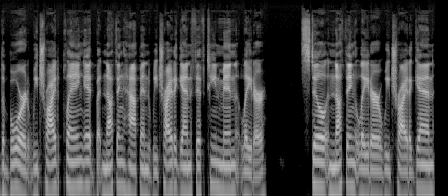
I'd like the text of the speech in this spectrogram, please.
the board, we tried playing it, but nothing happened. We tried again 15 min later. Still nothing later. We tried again,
